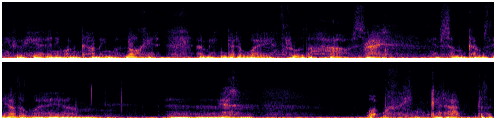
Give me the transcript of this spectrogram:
If you hear anyone coming, lock it, and we can get away through the house. Right. If someone comes the other way, um. Uh, Yes. Well, we can get out to the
